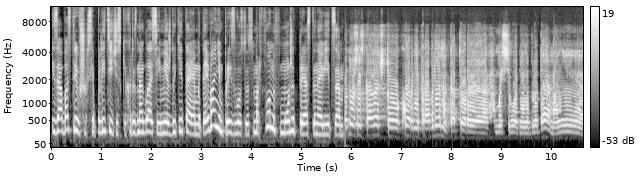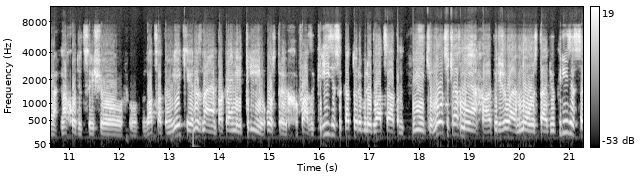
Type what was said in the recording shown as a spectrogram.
Из-за обострившихся политических разногласий между Китаем и Тайванем производство смартфонов может приостановиться. Нужно сказать, что корни проблемы, которые мы сегодня наблюдаем, они находятся еще 20 веке. Мы знаем, по крайней мере, три острых фазы кризиса, которые были в 20 веке. Но вот сейчас мы а, переживаем новую стадию кризиса.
